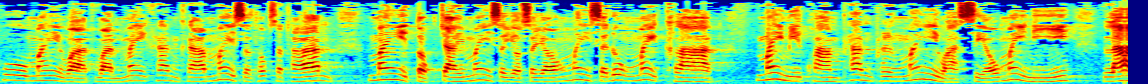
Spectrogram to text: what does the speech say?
ผู้ไม่หวาดหวัน่นไม่คลั่นคราม ไม่สะทกสะท้าน ไม่ตกใจไม่สยดสยอง ไม่สะดุ้งไม่คลาด ไม่มีความพลั่นเพลิงไม่หวาดเสียวไม่หนีละ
